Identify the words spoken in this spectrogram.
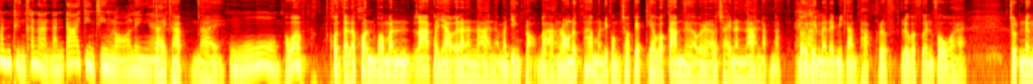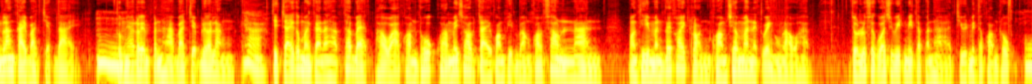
มันถึงขนาดนั้นได้จริง ๆหรออะไรเงี้ยได้ครับได้โอ้เพราะว่าคนแต่ละคนพอมันลากระยะเวลานานๆนะมันยิ่งเปราะบางลองนึกภาพเหมือนที่ผมชอบเปรียบเทียบว่ากล้ามเนื้อเวลาเราใช้นานๆหนักๆโดยที่ไม่ได้มีการพักหรือหรือว่าฟื้นฟูอะฮะจุดหนึ่งร่างกายบาดเจ็บได้อืม ถูกไหมครับแล้วเป็นปัญหาบาดเจ็บเรื้อรังค่ะจิตใจก็เหมือนกันนะครับ ถ้าแบกภาวะความทุกข์ความไม่ชอบใจความผิดหวังความเศร้านานๆบางทีมันค่อยๆ กล่อนความเชื่อมั่นในตัวเองของเราอะครับ จนรู้สึกว่าชีวิตมีแต่ปัญหาชีวิตมีแต่ความทุกข์โอ้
